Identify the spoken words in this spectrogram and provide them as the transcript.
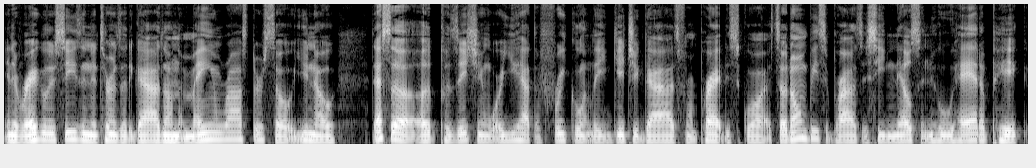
in the regular season in terms of the guys on the main roster so you know that's a, a position where you have to frequently get your guys from practice squad. So don't be surprised to see Nelson, who had a pick,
